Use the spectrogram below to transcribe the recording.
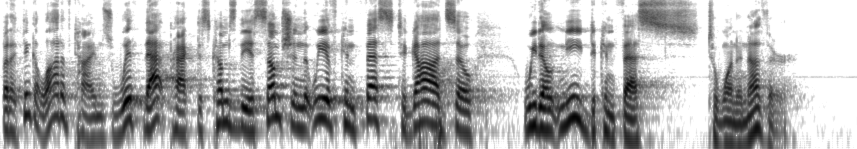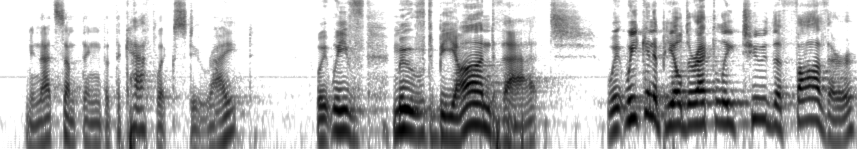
But I think a lot of times with that practice comes the assumption that we have confessed to God, so we don't need to confess to one another. I mean, that's something that the Catholics do, right? We, have moved beyond that. We, we can appeal directly to the Father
